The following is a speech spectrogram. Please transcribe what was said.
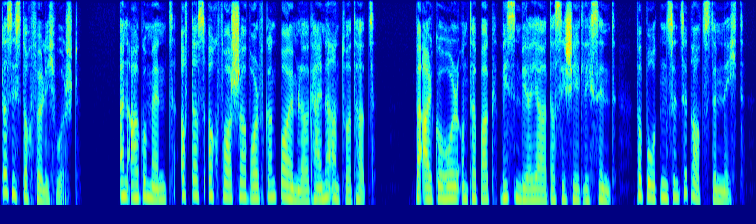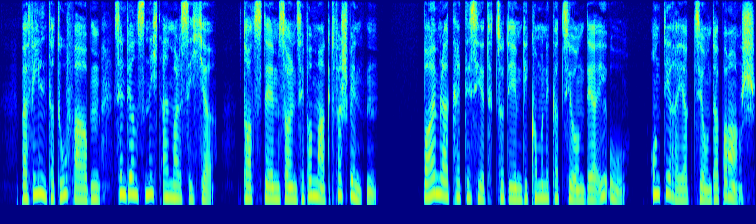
Das ist doch völlig wurscht. Ein Argument, auf das auch Forscher Wolfgang Bäumler keine Antwort hat. Bei Alkohol und Tabak wissen wir ja, dass sie schädlich sind. Verboten sind sie trotzdem nicht. Bei vielen Tattoofarben sind wir uns nicht einmal sicher. Trotzdem sollen sie vom Markt verschwinden. Bäumler kritisiert zudem die Kommunikation der EU und die Reaktion der Branche.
